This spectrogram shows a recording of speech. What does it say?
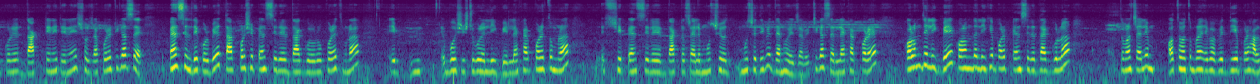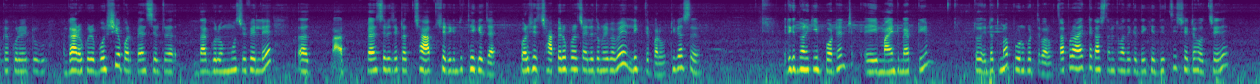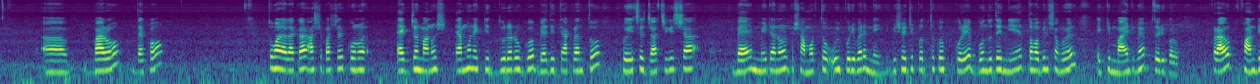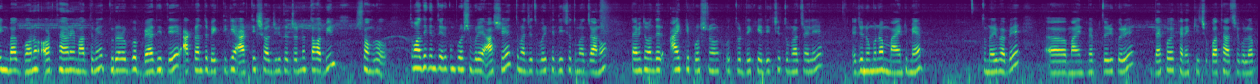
করে দাগ টেনে টেনে সোজা করে, ঠিক আছে? পেন্সিল দিয়ে করবে। তারপর সেই পেন্সিলের দাগগুলোর উপরে তোমরা এই বৈশিষ্ট্যগুলো লিখবে। লেখার পরে তোমরা সেই পেন্সিলের দাগটা চাইলে মুছে মুছে দিবে দেন হয়ে যাবে, ঠিক আছে? লেখার পরে কলম দিয়ে লিখবে, কলম দিয়ে লিখে পরে পেন্সিলের দাগগুলো তোমরা চাইলে অথবা তোমরা এভাবে দিয়ে পরে হালকা করে একটু গাঢ় করে বসিয়ে পর পেন্সিলটা দাগগুলো মুছে ফেললে পেন্সিলের যে একটা ছাপ সেটা কিন্তু থেকে যায়। পরে সেই ছাপের উপরে চাইলে তোমরা এভাবে লিখতে পারো, ঠিক আছে? এটা কিন্তু অনেক ইম্পর্ট্যান্ট এই মাইন্ড ম্যাপটি তো এটা তোমরা পূরণ করতে পারো। তারপর আরেকটা কাজ আমি তোমাদেরকে দেখিয়ে দিচ্ছি, সেটা হচ্ছে বারো, দেখো। তোমার এলাকার আশেপাশের কোনো একজন মানুষ এমন একটি দুরারোগ্য ব্যাধিতে আক্রান্ত হয়েছে যা চিকিৎসা ব্যয় মেটানোর সামর্থ্য ওই পরিবারের নেই। বিষয়টি প্রত্যক্ষ করে বন্ধুদের নিয়ে তহবিল সংগ্রহের একটি মাইন্ড ম্যাপ তৈরি করো। ক্রাউড ফান্ডিং বা গণ অর্থায়নের মাধ্যমে দুরারোগ্য ব্যাধিতে আক্রান্ত ব্যক্তিকে আর্থিক সহযোগিতার জন্য তহবিল সংগ্রহ। তোমাদের কিন্তু এরকম প্রশ্নগুলি আসে, তোমরা যেহেতু পরীক্ষা দিচ্ছ তোমরা জানো। তাই আমি তোমাদের আরেকটি প্রশ্ন উত্তর দেখিয়ে দিচ্ছি। তোমরা চাইলে এই যে নমুনা মাইন্ড ম্যাপ তোমরা এইভাবে মাইন্ড ম্যাপ তৈরি করে দেখো এখানে কিছু কথা আছে ওগুলো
